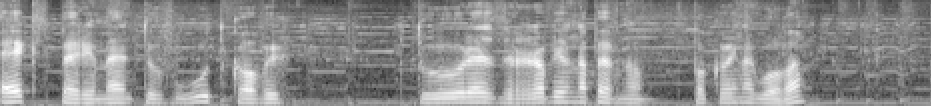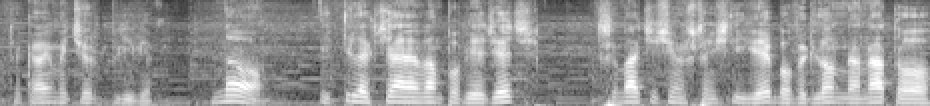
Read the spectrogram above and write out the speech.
eksperymentów łódkowych, które zrobię na pewno. Spokojna głowa. Czekajmy cierpliwie. No, i tyle chciałem Wam powiedzieć. Trzymajcie się szczęśliwie, bo wygląda na to,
